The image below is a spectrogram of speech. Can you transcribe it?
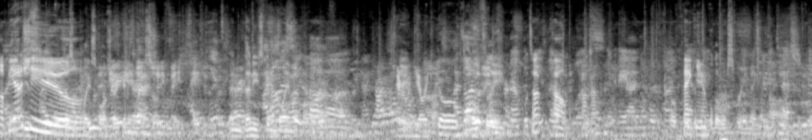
Up the other Doesn't shield. play squad strike anyway, so. And then he's gonna blame it. Everyone yelling. Hopefully, What's up? Oh, okay. Thank you. people that were screaming and not us. Yeah,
